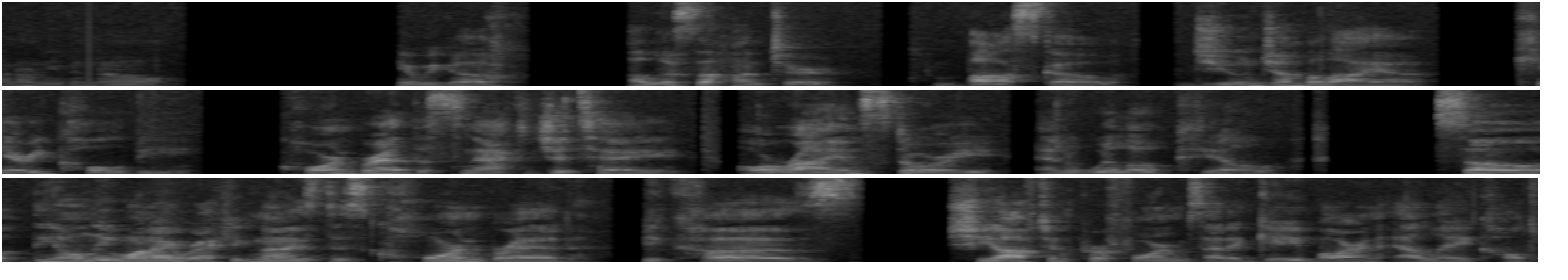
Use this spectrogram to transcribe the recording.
I don't even know. Here we go. Alyssa Hunter, Bosco, June Jambalaya, Kerri Colby, Kornbread the Snack Jeté, Orion Story, and Willow Pill. So the only one I recognized is Kornbread because she often performs at a gay bar in LA called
